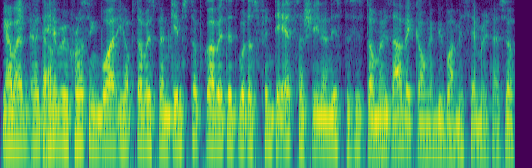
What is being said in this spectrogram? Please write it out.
Ja, aber äh, ja. Animal Crossing war, ich habe damals beim GameStop gearbeitet, wo das für den DS erschienen ist, das ist damals auch weggegangen wie warme Semmeln. Also,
